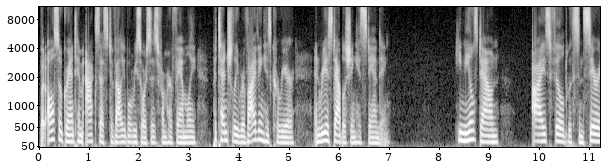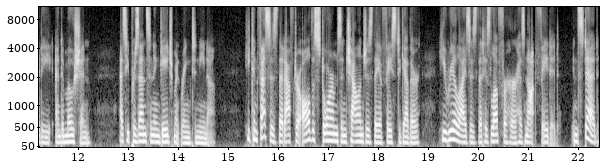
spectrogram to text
but also grant him access to valuable resources from her family, potentially reviving his career and reestablishing his standing. He kneels down, eyes filled with sincerity and emotion, as he presents an engagement ring to Nina. He confesses that after all the storms and challenges they have faced together, he realizes that his love for her has not faded. Instead,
